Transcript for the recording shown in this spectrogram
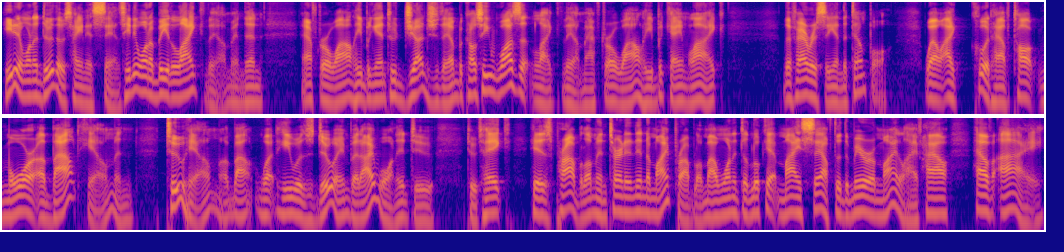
He didn't want to do those heinous sins. He didn't want to be like them. And then after a while, he began to judge them because he wasn't like them. After a while, he became like the Pharisee in the temple. Well, I could have talked more about him and to him about what he was doing, but I wanted to to take his problem and turn it into my problem. I wanted to look at myself through the mirror of my life. How have I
